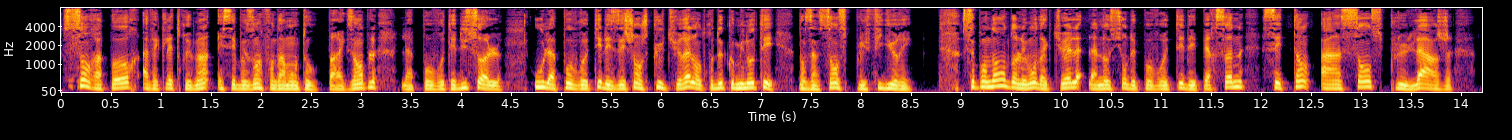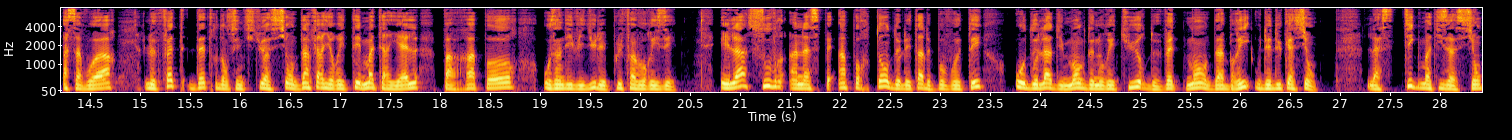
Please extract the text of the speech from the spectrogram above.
sans rapport avec l'être humain et ses besoins fondamentaux. Par exemple, la pauvreté du sol ou la pauvreté des échanges culturels entre deux communautés, dans un sens plus figuré. Cependant, dans le monde actuel, la notion de pauvreté des personnes s'étend à un sens plus large, à savoir le fait d'être dans une situation d'infériorité matérielle par rapport aux individus les plus favorisés. Et là s'ouvre un aspect important de l'état de pauvreté au-delà du manque de nourriture, de vêtements, d'abris ou d'éducation. La stigmatisation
